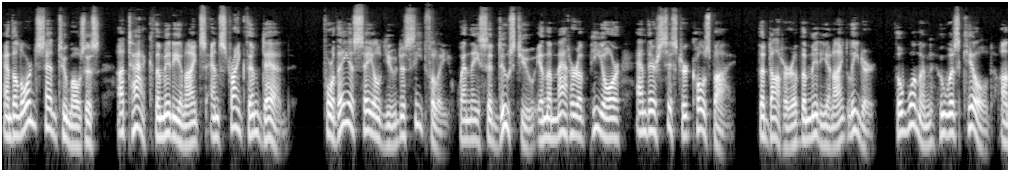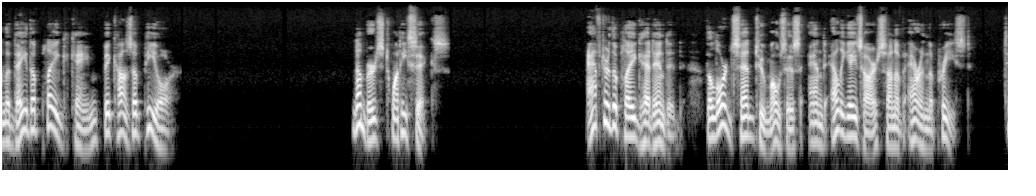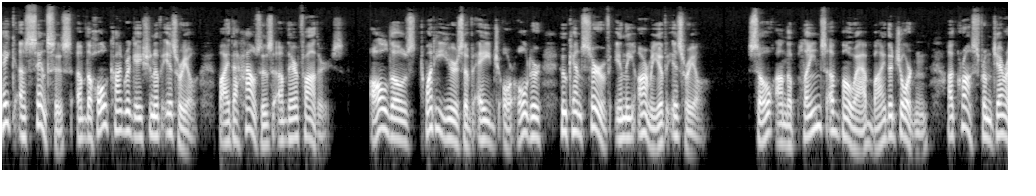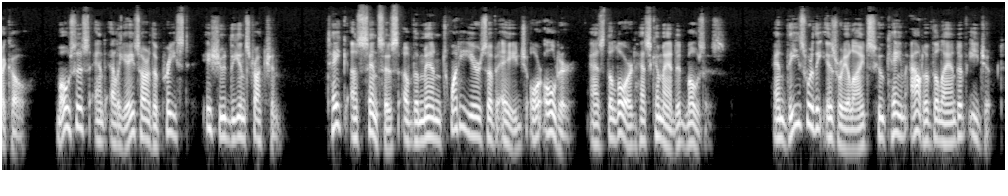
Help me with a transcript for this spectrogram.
And the Lord said to Moses, Attack the Midianites and strike them dead. For they assailed you deceitfully when they seduced you in the matter of Peor and their sister Cozbi, the daughter of the Midianite leader, the woman who was killed on the day the plague came because of Peor. Numbers 26 After the plague had ended, the Lord said to Moses and Eleazar son of Aaron the priest, Take a census of the whole congregation of Israel by the houses of their fathers, all those twenty years of age or older who can serve in the army of Israel. So on the plains of Moab by the Jordan, across from Jericho, Moses and Eleazar the priest issued the instruction Take a census of the men twenty years of age or older, as the Lord has commanded Moses. And these were the Israelites who came out of the land of Egypt.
